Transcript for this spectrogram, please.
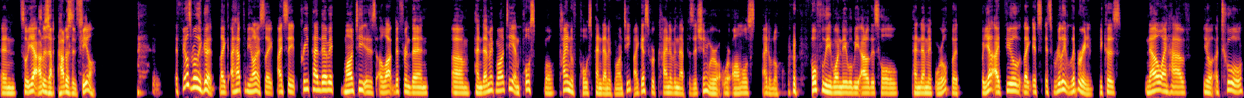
and so yeah, how does that how does it feel? it feels really good. Like I have to be honest, like I'd say pre-pandemic Monty is a lot different than um, pandemic Monty and post, well, kind of post-pandemic Monty. I guess we're kind of in that position. We're we're almost, I don't know. Hopefully one day we'll be out of this whole pandemic world. But but yeah, I feel like it's it's really liberating because now I have, you know, a tool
